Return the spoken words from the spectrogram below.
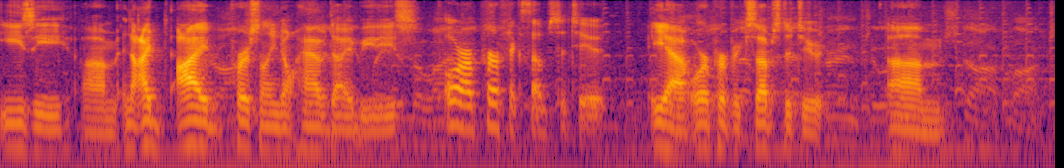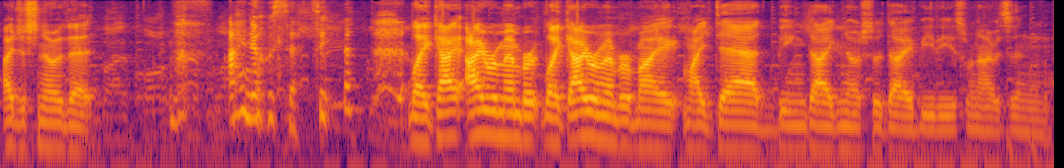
easy. Um, and I, I personally don't have diabetes. Or a perfect substitute. Yeah, or a perfect substitute. Um, I just know that, I know Satsi. like, I, I remember, like, I remember my, my dad being diagnosed with diabetes when I was in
